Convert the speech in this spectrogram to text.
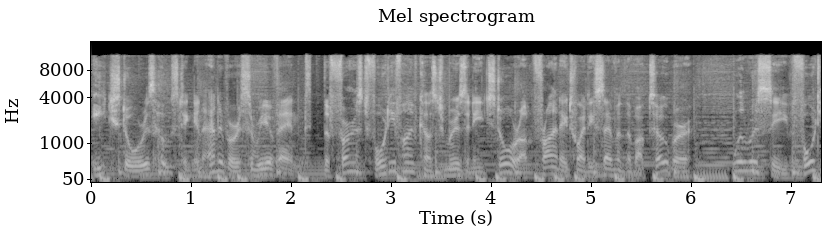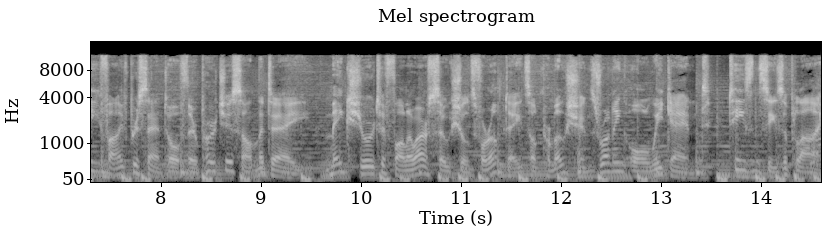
each store is hosting an anniversary event. The first 45 customers in each store on Friday, 27th of October, will receive 45% off their purchase on the day. Make sure to follow our socials for updates on promotions running all weekend. T's and C's apply.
